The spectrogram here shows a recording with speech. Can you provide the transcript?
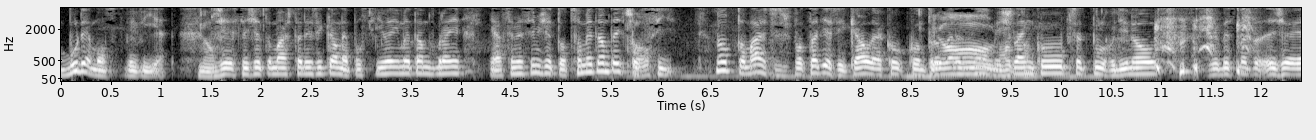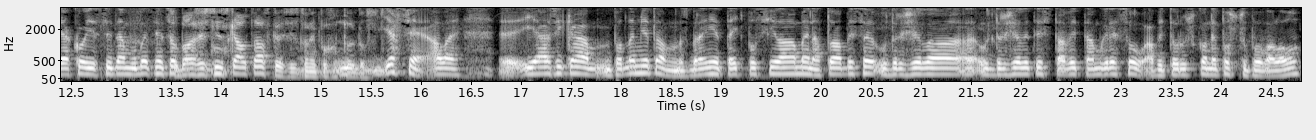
bude moct vyvíjet. No. Že jestliže Tomáš tady říkal, neposílejme tam zbraně, já si myslím, že to, co mi tam teď posí, No Tomáš v podstatě říkal jako kontroverzní jo, no myšlenku no před půl hodinou, že, bychom, že jako jestli tam vůbec něco... To byla řečnická otázka, jestli jsi to nepochopil dost. Jasně, ale e, já říkám, podle mě tam zbraně teď posíláme na to, aby se udržela, udržely ty stavy tam, kde jsou, aby to Rusko nepostupovalo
